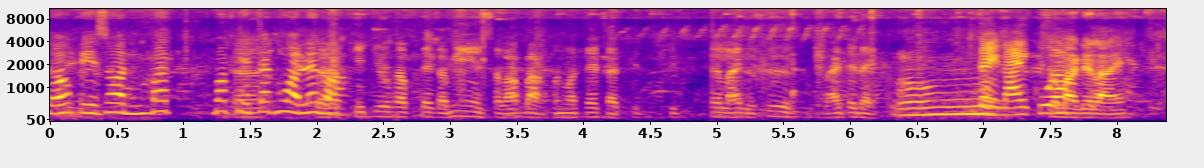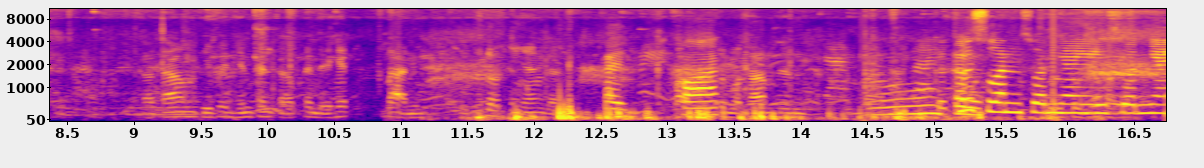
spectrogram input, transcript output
สองปีซ้อนบ่บ่ผิดจักงวดเลยบ่คิดอยู่ครับแต่ก็มีสลับบางคนว่าแต่ก็คิดแต่หลายก็คือหลายแต่ได้อืมได้หลายกสว่ามัครได้หลาย ก็ตามที่เพิ่นเห็นเพิ่นก็เพิ่นได้เฮ็ดบ้านมีรถมีหยังก็ไปขอต้นมะขามเพิ่นอืมก็คือส่วนส่วนใหญ่ส่วนใหญ่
